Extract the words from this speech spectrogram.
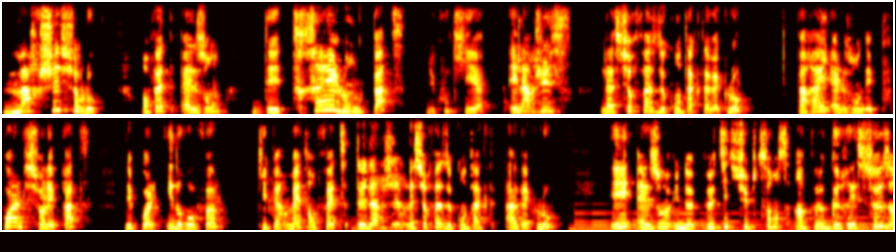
marcher sur l'eau. En fait, elles ont des très longues pattes, du coup qui élargissent la surface de contact avec l'eau. Pareil, elles ont des poils sur les pattes, des poils hydrophobes qui permettent en fait d'élargir la surface de contact avec l'eau et elles ont une petite substance un peu graisseuse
